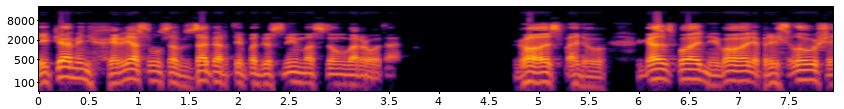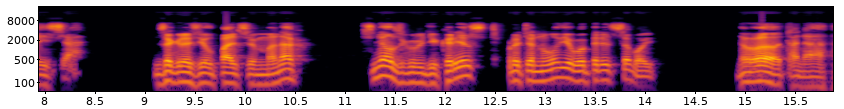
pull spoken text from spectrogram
и камень хряснулся в запертые подвесным мостом ворота. «Господу, Господней воле, прислушайся!» — загрозил пальцем монах, снял с груди крест, протянул его перед собой. «Вот она,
